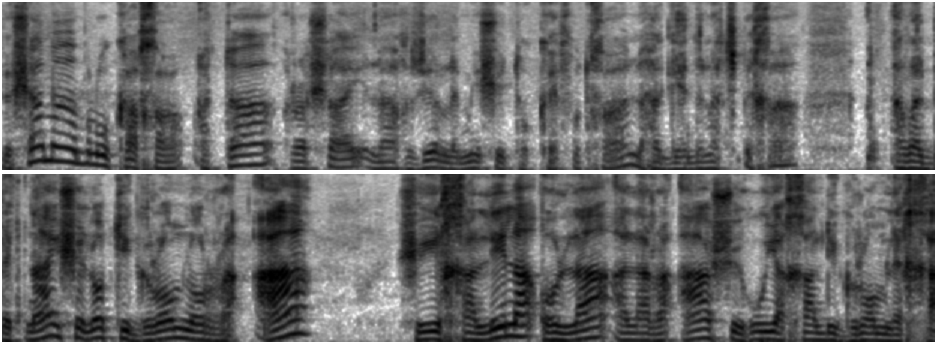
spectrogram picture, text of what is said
ושם אמרו ככה, אתה רשאי להחזיר למי שתוקף אותך, להגן על עצמך, אבל בתנאי שלא תגרום לו רעה שהיא חלילה עולה על הרעה שהוא יכל לגרום לך.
